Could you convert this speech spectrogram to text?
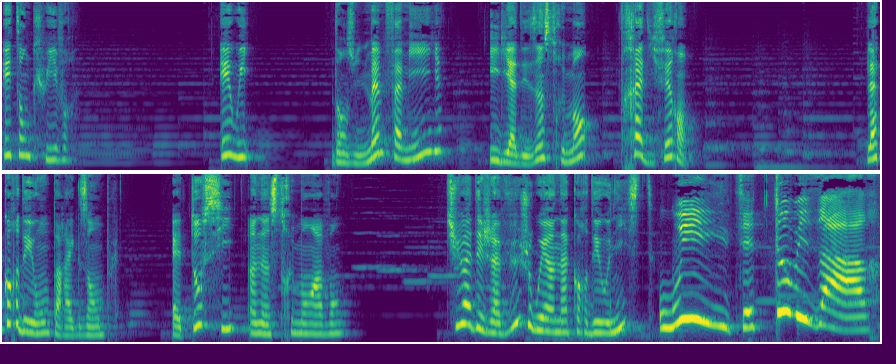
est en cuivre. Et oui, dans une même famille, il y a des instruments très différents. L'accordéon, par exemple, est aussi un instrument avant. Tu as déjà vu jouer un accordéoniste? Oui, c'est tout bizarre.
